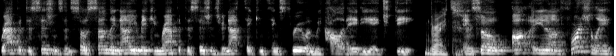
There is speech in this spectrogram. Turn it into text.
rapid decisions, and so suddenly now you're making rapid decisions. You're not thinking things through, and we call it ADHD. Right. And so, uh, you know, unfortunately,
